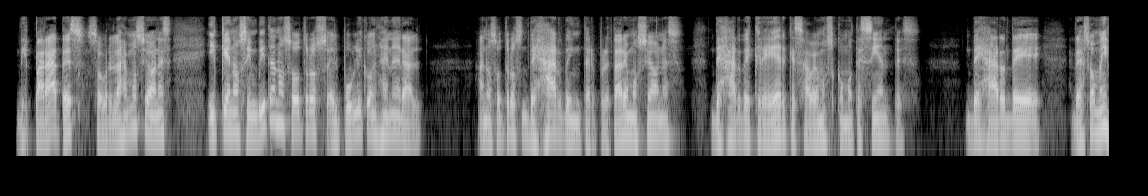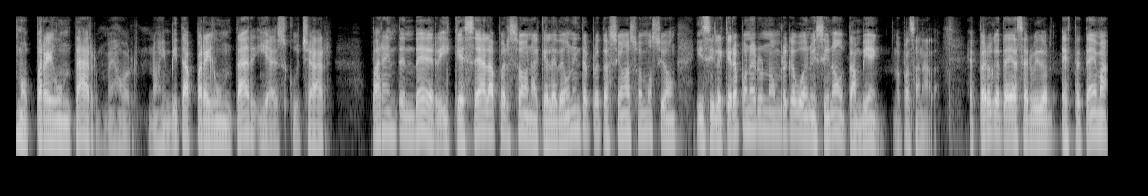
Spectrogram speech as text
disparates sobre las emociones y que nos invita a nosotros, el público en general, a nosotros dejar de interpretar emociones, dejar de creer que sabemos cómo te sientes, dejar de, de eso mismo, preguntar mejor. Nos invita a preguntar y a escuchar para entender y que sea la persona que le dé una interpretación a su emoción y si le quiere poner un nombre que bueno y si no, también, no pasa nada. Espero que te haya servido este tema.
